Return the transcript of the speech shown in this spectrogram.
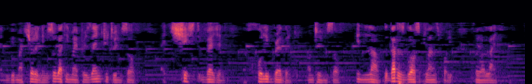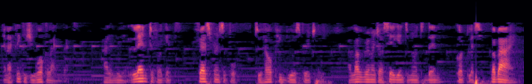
and be mature in Him so that He might present you to Himself, a chaste virgin, a holy brethren unto Himself in love. That is God's plans for you, for your life. And I think you should walk like that. Hallelujah. Learn to forget. First principle to help you grow spiritually. I love you very much. I'll see you again tomorrow. Then, God bless you. Bye bye.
